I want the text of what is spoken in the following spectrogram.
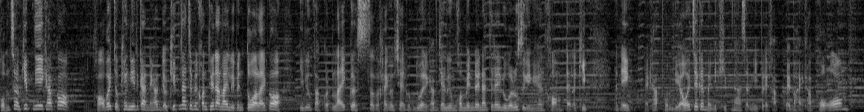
ผมสำหรับคลิปนี้ครับก็ ขอไว้จบแค่นี้แล้วกันนะครับ เดี๋ยวคลิปหน่าจะเป็นคอนเทนต์อะไรหรือเป็นตัวอะไรก็อย่าลืมฝากกดไลค์กด subscribe กดแชร์ผมด้วยนะครับ อย่าลืมคอมเมนต์ด้วยนะจะได้รู้ว่ารู้สึกยังไงกันของแต่ละคลิปนั่นเองนะครับผมเดี๋ยวไว้เจอกันใหม่ในคลิปหน้าสำหรับนี้ไปเลยครับบ๊ายบายครับผม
